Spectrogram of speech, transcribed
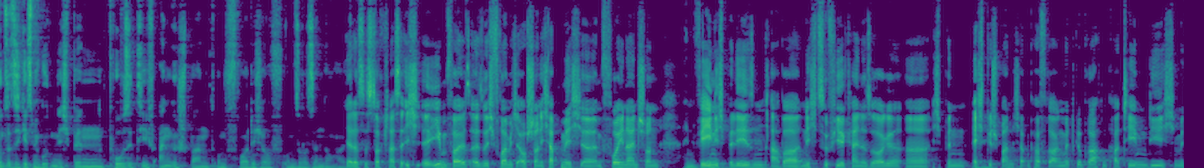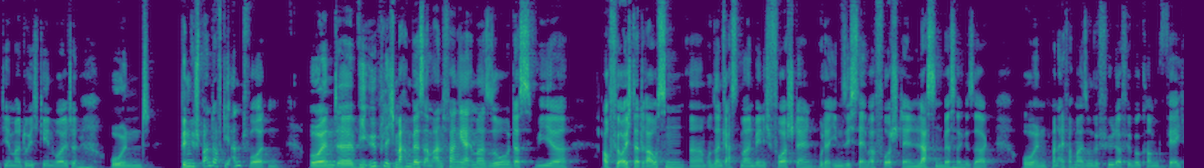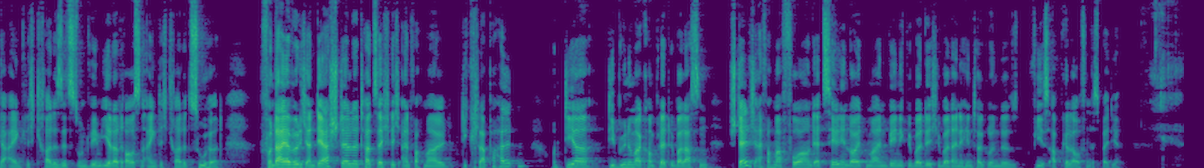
Grundsätzlich geht es mir gut und ich bin positiv angespannt und freue dich auf unsere Sendung heute. Ja, das ist doch klasse. Ich äh, ebenfalls. Also ich freue mich auch schon. Ich habe mich äh, im Vorhinein schon ein wenig belesen, aber nicht zu viel, keine Sorge. Äh, ich bin echt mhm. gespannt. Ich habe ein paar Fragen mitgebracht, ein paar Themen, die ich mit dir mal durchgehen wollte mhm. und bin gespannt auf die Antworten. Und äh, wie üblich machen wir es am Anfang ja immer so, dass wir auch für euch da draußen äh, unseren Gast mal ein wenig vorstellen oder ihn sich selber vorstellen lassen, besser mhm. gesagt und man einfach mal so ein Gefühl dafür bekommt, wer hier eigentlich gerade sitzt und wem ihr da draußen eigentlich gerade zuhört. Von daher würde ich an der Stelle tatsächlich einfach mal die Klappe halten und dir die Bühne mal komplett überlassen. Stell dich einfach mal vor und erzähl den Leuten mal ein wenig über dich, über deine Hintergründe, wie es abgelaufen ist bei dir.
